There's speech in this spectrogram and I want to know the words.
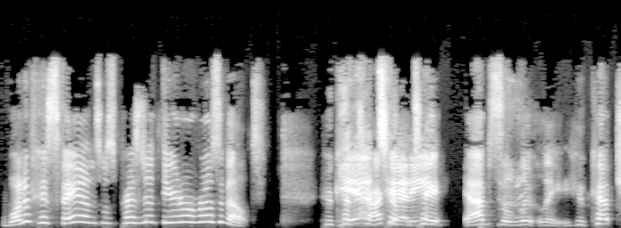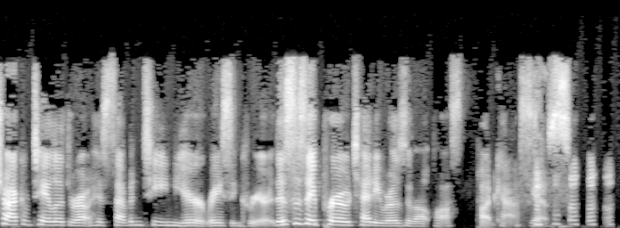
One of his fans was President Theodore Roosevelt, who kept Yeah, track Teddy. of Ta- absolutely, who kept track of Taylor throughout his 17 year racing career. This is a pro Teddy Roosevelt pos- podcast. Yes.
